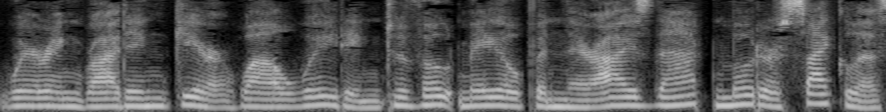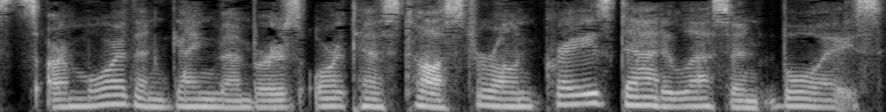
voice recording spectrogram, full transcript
wearing riding gear while waiting to vote may open their eyes that motorcyclists are more than gang members or testosterone crazed adolescent boys.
